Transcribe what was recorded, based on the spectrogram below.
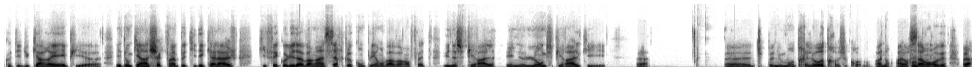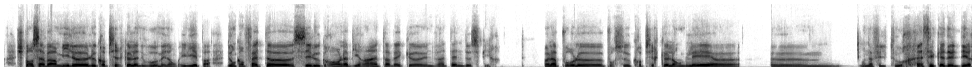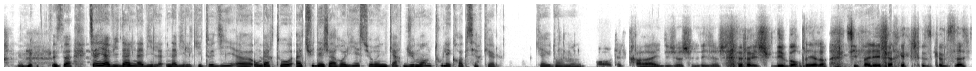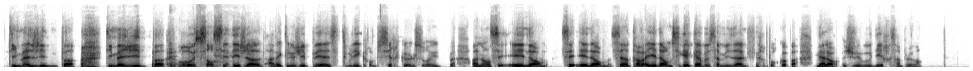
côté du carré. Et, puis, euh, et donc, il y a à chaque fois un petit décalage qui fait qu'au lieu d'avoir un cercle complet, on va avoir en fait une spirale et une longue spirale qui. Euh, tu peux nous montrer l'autre, je crois. Ah non, alors ça, on revient. Voilà. Je pensais avoir mis le, crop circle à nouveau, mais non, il n'y est pas. Donc en fait, euh, c'est le grand labyrinthe avec une vingtaine de spires. Voilà pour, le, pour ce crop circle anglais on a fait le tour, c'est le cas de le dire. c'est ça. Tiens, il y a Vidal Nabil, Nabil qui te dit euh, Umberto, as-tu déjà relié sur une carte du monde tous les crop circles? Qu'il y a eu dans le monde Oh, quel travail Déjà, je, je, suis débordé. Alors, s'il fallait faire quelque chose comme ça, t'imagines pas, t'imagines pas recenser déjà avec le GPS tous les crop circles sur une. Ah non, c'est énorme. C'est énorme. C'est un travail énorme. Si quelqu'un veut s'amuser à le faire, pourquoi pas. Mais alors, je vais vous dire simplement,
